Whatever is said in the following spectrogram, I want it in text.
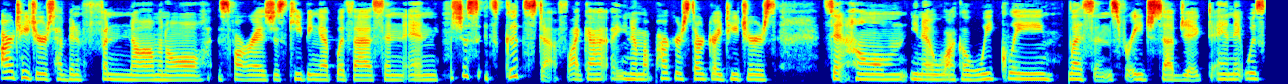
our teachers have been phenomenal as far as just keeping up with us and and it's just it's good stuff. Like i you know my parker's third grade teachers sent home you know like a weekly lessons for each subject and it was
